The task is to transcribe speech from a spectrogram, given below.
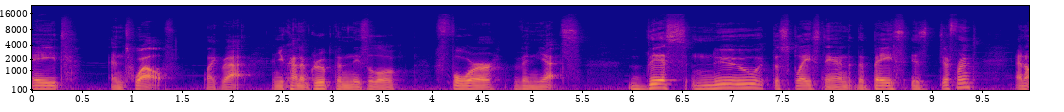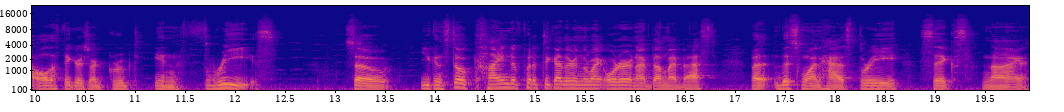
eight, and 12, like that. And you kind of group them in these little four vignettes. This new display stand, the base is different and all the figures are grouped in threes. So you can still kind of put it together in the right order, and I've done my best, but this one has three, six, nine,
